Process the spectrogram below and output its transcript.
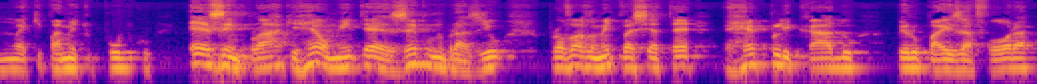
um equipamento público exemplar, que realmente é exemplo no Brasil, provavelmente vai ser até replicado pelo país afora,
